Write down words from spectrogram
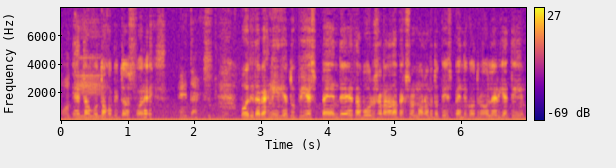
Ότι... Ε, το, έχω- το έχω πει τόσες φορές. Ε, εντάξει. Ότι τα παιχνίδια του PS5 θα μπορούσαμε να τα παίξουμε μόνο με το PS5 controller γιατί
